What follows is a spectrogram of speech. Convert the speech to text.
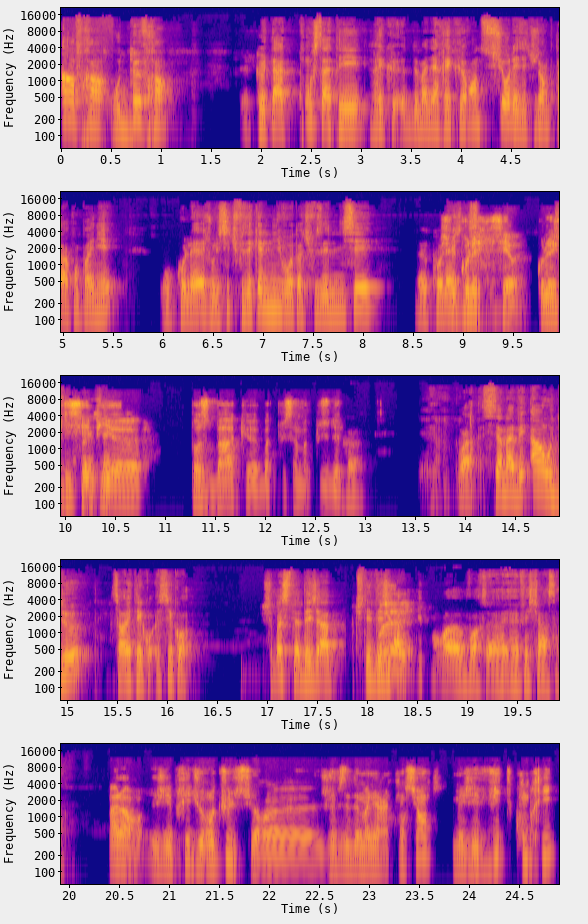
un frein ou deux freins que tu as constaté de manière récurrente sur les étudiants que tu as accompagnés au collège, au lycée Tu faisais quel niveau Toi, tu faisais le lycée, euh, collège Collège, lycée, ouais. Collège, lycée, puis euh, post-bac, euh, bac plus 1, bac plus 2. voilà, si tu en avais un ou deux, ça aurait été quoi C'est quoi? Je sais pas si as déjà, tu t'es déjà Ouais. pour euh, voir, réfléchir à ça. Alors, j'ai pris du recul sur. je le faisais de manière inconsciente, mais j'ai vite compris,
